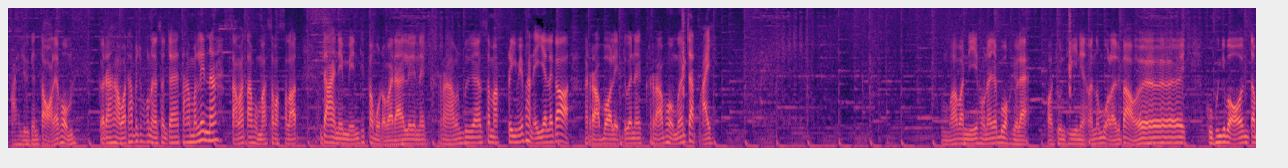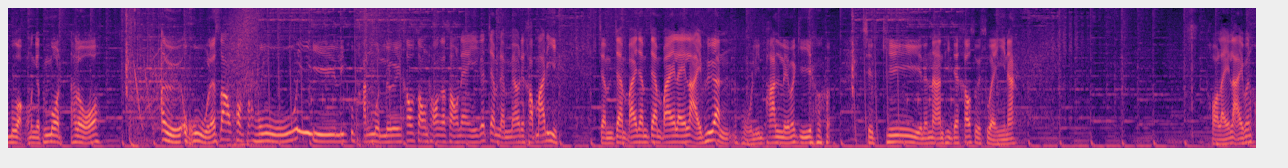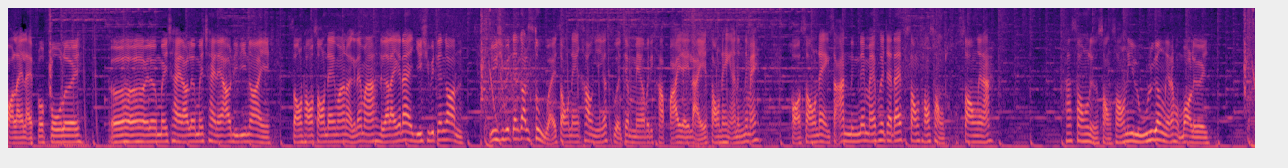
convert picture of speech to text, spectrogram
ไปลุยกันต่อแล้วผมก็ถ้าหากว่าท่านผู้ชมคนไหนสนใจตามมาเล่นนะ สามารถตามผมมาสมัครสล็อตได้ในเมนที่ปักหมุดเอาไว้ได้เลยนะครับเพื่อนๆสมัครฟรีไม่ผ่านเอเย่นต์แล้วก็รับ wallet ด้วยนะครับผมเมื่อจัดไป ว่าวันนี้ผมน่าจะบวกอยู่แหละพอจูนทีเนี่ยมันต้องบวกแล้วหรือเปล่าเอ้ยกูเพิ่งจะบอกว่าจะบวกมึงอย่าเพิ่งหมดฮัลโหลเออโอ้โหแล้วซองของโอ้โหลิงกูพันหมดเลยเข้าซองทองกับซองแดงอย่างนี้ก็แจมแหลมแมวดิครับมาดิแจมแจมไปแจมแจมไปหลายๆเพื่อนโอ้โหลิ้นพันเลยเมื่อกี้เช็ดขี้นานๆทีจะเข้าสวยๆอย่างนี้นะขอไหลๆเพื่อนขอไหลๆโฟล์โฟล์เลย เออเริ่มไม่ใช่แล้วเริ่มไม่ใช่แล้วเอาดีๆหน่อย ซองทองซองแดงมาหน่อยก็ได้มาหรืออะไรก็ได้ยื้อชีวิตกันก่อนยื้อชีวิตกันก่อนสวยซองแดงเข้าอย่างงี้ก็สวยจ่มแมวไปดิครับไปไหลๆซองแดงอันนึงได้ไหมขอซองแดงอีกสักอันนึงได้ไหมเพื่อจะได้ซองทองสองซองเลยนะ ถ้าซองเหลืองสองซองนี่รู้เรื่องเลยนะผมบอกเลย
